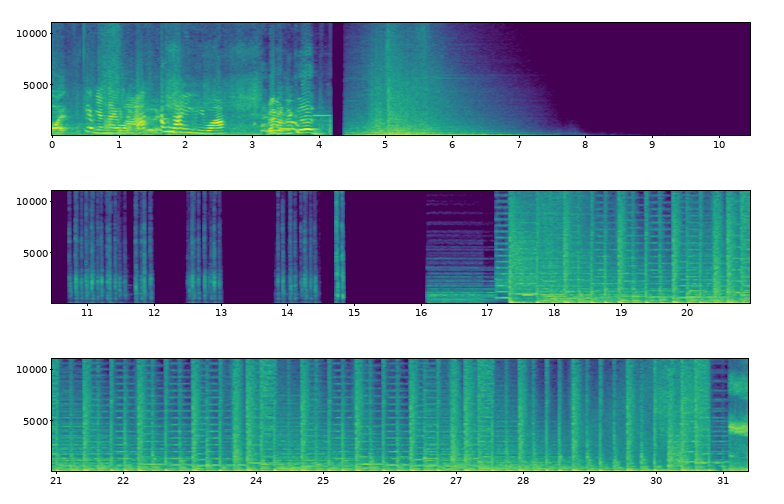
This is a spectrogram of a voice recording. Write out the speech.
ร้อยเก็บยังไงวะ เก็บยังไงเลยยังไงวะ เฮ้ยมันไม่ขึ้น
